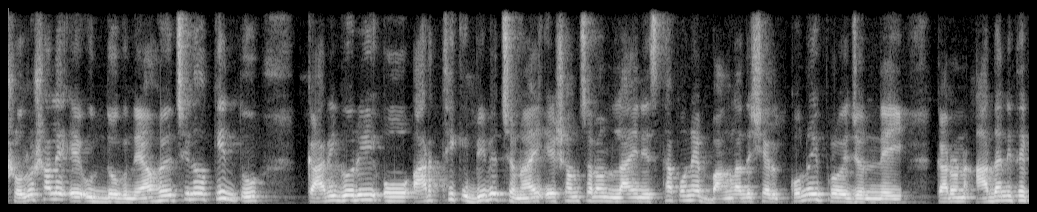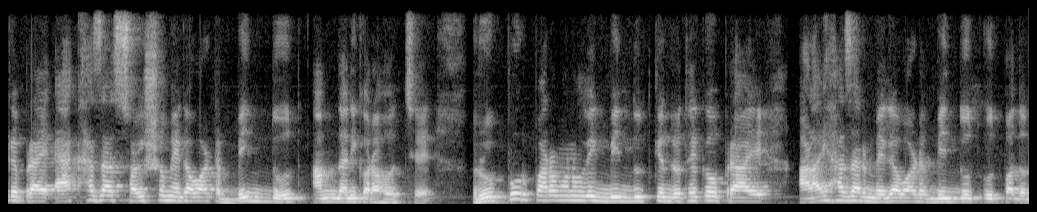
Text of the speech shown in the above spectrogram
ষোলো সালে এ উদ্যোগ নেওয়া হয়েছিল, কিন্তু কারিগরি ও আর্থিক বিবেচনায় এ সঞ্চালন লাইন স্থাপনে বাংলাদেশের কোনোই প্রয়োজন নেই, কারণ আদানি থেকে প্রায় এক হাজার ছয়শো মেগাওয়াট বিদ্যুৎ আমদানি করা হচ্ছে। রূপপুর পারমাণবিক বিদ্যুৎ কেন্দ্র থেকেও প্রায় আড়াই হাজার মেগাওয়াট বিদ্যুৎ উৎপাদন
